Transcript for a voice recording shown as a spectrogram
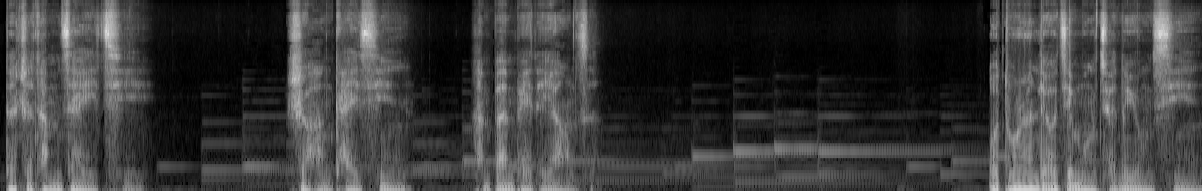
但是他们在一起，是很开心、很般配的样子。我突然了解孟泉的用心，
